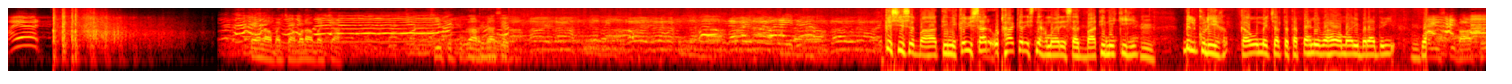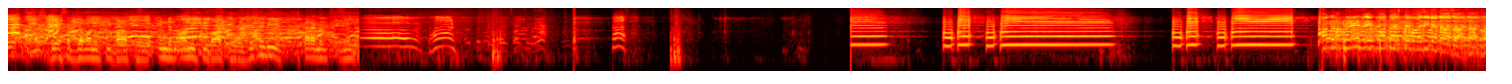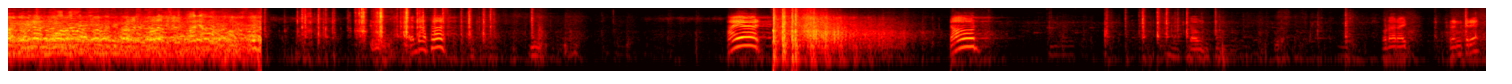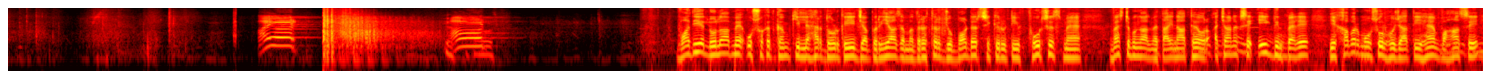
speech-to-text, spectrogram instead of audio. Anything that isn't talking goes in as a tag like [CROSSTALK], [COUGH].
Fire पहला बच्चा बड़ा बच्चा। चीख को पुकारता है किसी से बात ही नहीं कभी सर उठाकर इसने हमारे साथ बात ही नहीं की है। बिल्कुल ही गाँव में चलता था पहले वहाँ हमारी बरादरी। की बात हो बीएसएफ जवानों की बात हो इंडियन आर्मी की बात हो जितने भी पैरामिलिट्री जनाजा फायर डाउन डाउन थोड़ा राइट रन करें फायर डाउन वादी लोला में उस वक्त गम की लहर दौड़ गई जब रियाज अहमद रथर जो बॉर्डर सिक्योरिटी फोर्सेस में वेस्ट बंगाल में तैनात है, और अचानक से एक दिन पहले ये खबर मौसू हो जाती है वहाँ से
